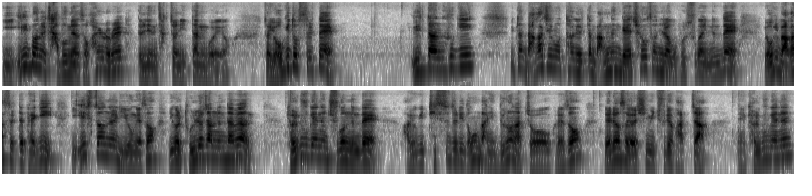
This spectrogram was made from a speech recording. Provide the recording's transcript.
이 1번을 잡으면서 활로를 늘리는 작전이 있다는 거예요. 자, 여기도 쓸 때 일단 흙이 일단 나가지 못하게 일단 막는 게 최우선이라고 볼 수가 있는데 여기 막았을 때 백이 이 일선을 이용해서 이걸 돌려잡는다면 결국에는 죽었는데 아 여기 디스들이 너무 많이 늘어났죠. 그래서 내려서 열심히 줄여봤자 네, 결국에는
